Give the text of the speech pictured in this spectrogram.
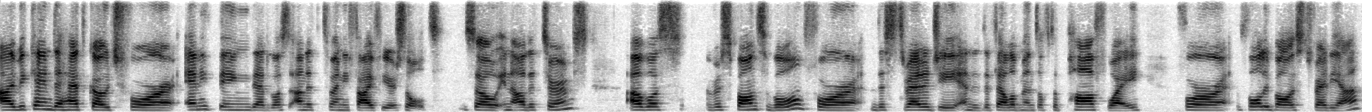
I became the head coach for anything that was under 25 years old. So, in other terms, I was responsible for the strategy and the development of the pathway for Volleyball Australia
